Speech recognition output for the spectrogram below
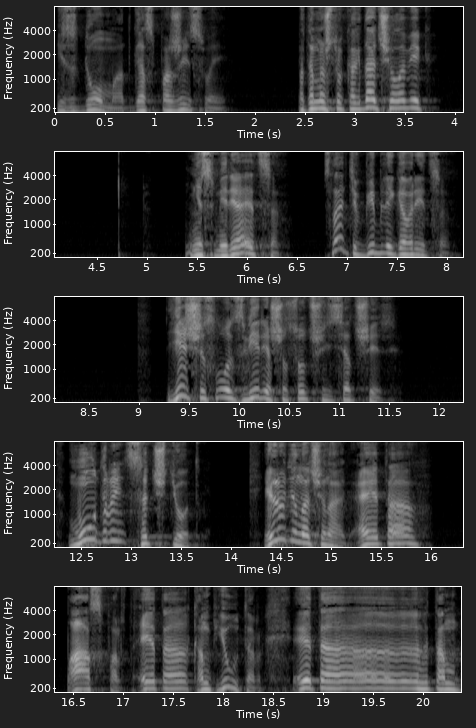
из дома от госпожи своей. Потому что когда человек не смиряется, знаете, в Библии говорится, есть число зверя 666. Мудрый сочтет. И люди начинают, это паспорт, это компьютер, это там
